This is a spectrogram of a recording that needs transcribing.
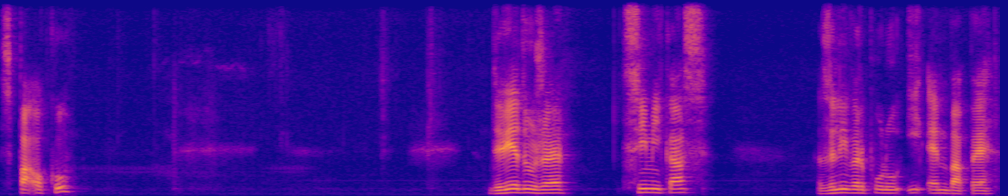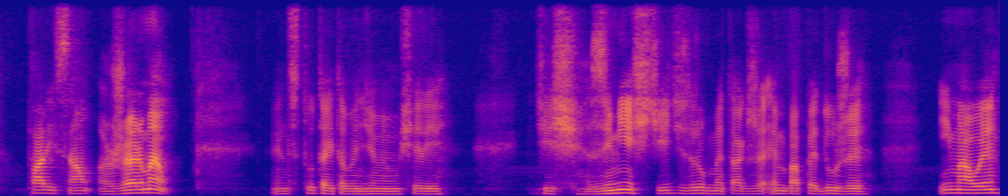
z Paoku. Dwie duże Tsimikas z Liverpoolu i Mbappé Paris Saint-Germain. Więc tutaj to będziemy musieli gdzieś zmieścić. Zróbmy tak, że Mbappé duży i mały.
